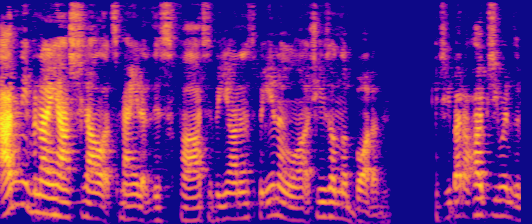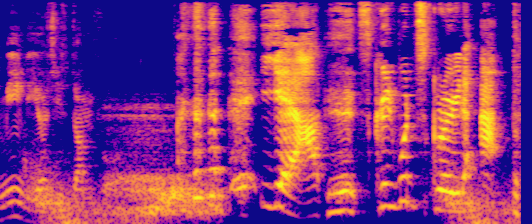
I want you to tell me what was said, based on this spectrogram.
I don't even know how Charlotte's made it this far, to be honest, but you know what? She's on the bottom. And she better hope she wins immunity or she's done for. yeah, Squidward screwed up.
